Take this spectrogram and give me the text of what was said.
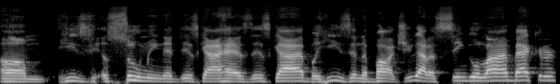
Um, he's assuming that this guy has this guy, but he's in the box. You got a single linebacker.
